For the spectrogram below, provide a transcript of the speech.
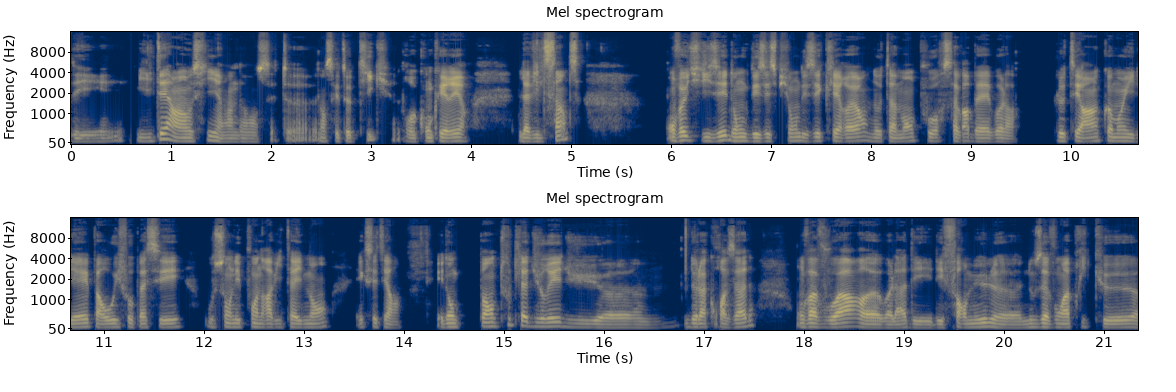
des militaires hein, aussi hein, dans cette euh, dans cette optique de reconquérir la ville sainte, on va utiliser donc des espions, des éclaireurs, notamment pour savoir, ben voilà, le terrain, comment il est, par où il faut passer, où sont les points de ravitaillement, etc. Et donc pendant toute la durée du euh, de la croisade, on va voir voilà des, des formules. nous avons appris que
